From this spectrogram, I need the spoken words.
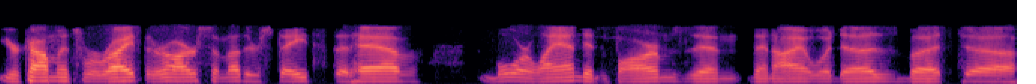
your comments were right. There are some other states that have more land and farms than than Iowa does, but uh,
